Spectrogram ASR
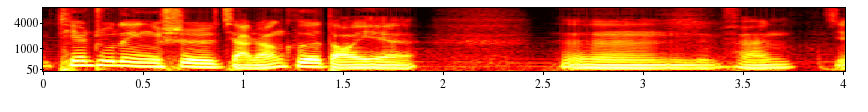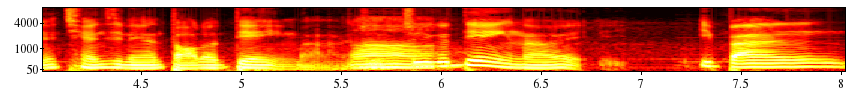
《天注定》是贾樟柯导演，嗯，反正前前几年导的电影吧。啊这个电影呢，一般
